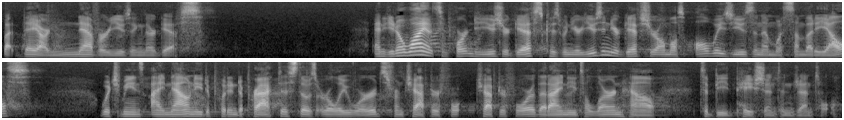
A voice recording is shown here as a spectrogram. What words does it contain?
But they are never using their gifts. And you know why it's important to use your gifts? Because when you're using your gifts, you're almost always using them with somebody else, which means I now need to put into practice those early words from chapter four, chapter four that I need to learn how to be patient and gentle.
